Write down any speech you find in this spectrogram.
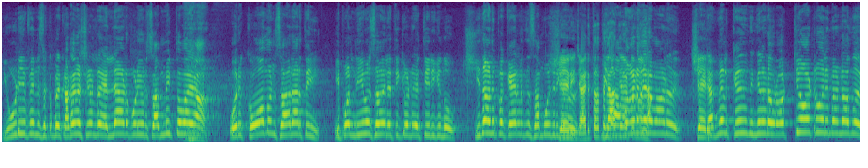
U D എഫിന്റെ ഘടകകക്ഷികളുടെ എല്ലാവരും കൂടി ഒരു സംയുക്തമായ ഒരു കോമൺ സ്ഥാനാർത്ഥി ഇപ്പോൾ നിയമസഭയിൽ എത്തിക്കൊണ്ട് എത്തിയിരിക്കുന്നു. ഇതാണ് ഇപ്പൊ കേരളത്തിൽ സംഭവിച്ചിരിക്കുന്നത്. അപകടകരമാണ്. ഞങ്ങൾക്ക് നിങ്ങളുടെ ഒറ്റ വോട്ട് പോലും വേണ്ടെന്ന്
